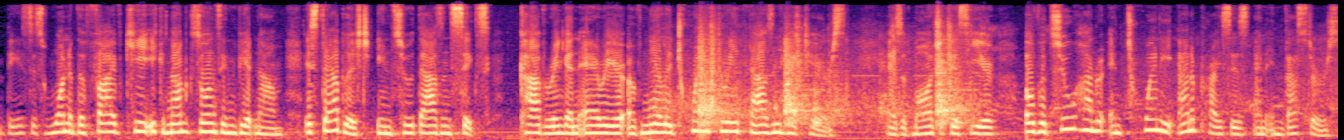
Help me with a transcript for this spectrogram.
This is one of the five key economic zones in Vietnam, established in 2006 covering an area of nearly 23,000 hectares. As of March this year, over 220 enterprises and investors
